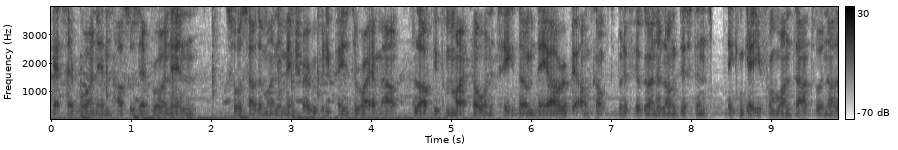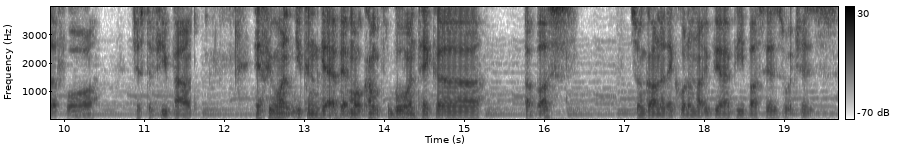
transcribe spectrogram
gets everyone in, hustles everyone in, sorts out the money, makes sure everybody pays the right amount. A lot of people might not want to take them. They are a bit uncomfortable if you're going a long distance. They can get you from one town to another for just a few pounds. If you want, you can get a bit more comfortable and take a, a bus. So in Ghana, they call them like VIP buses, which is,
